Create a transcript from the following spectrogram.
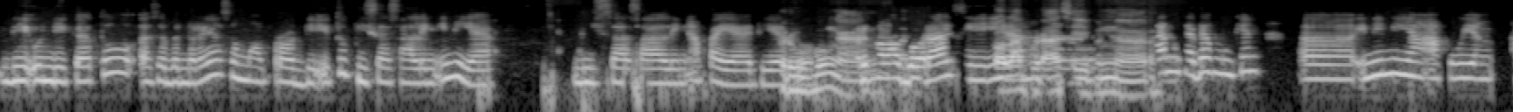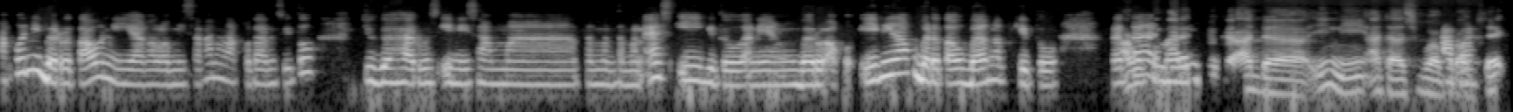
di Undika tuh uh, sebenarnya semua prodi itu bisa saling ini ya, bisa saling apa ya dia berhubungan tuh berkolaborasi iya. kolaborasi iya. bener kan kadang mungkin uh, ini nih yang aku yang aku ini baru tahu nih ya kalau misalkan akuntansi itu juga harus ini sama teman-teman SI gitu kan yang baru aku ini aku baru tahu banget gitu. Ternyata aku kemarin di, juga ada ini ada sebuah apa? project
